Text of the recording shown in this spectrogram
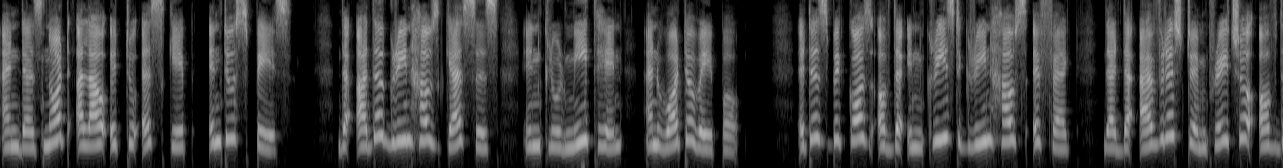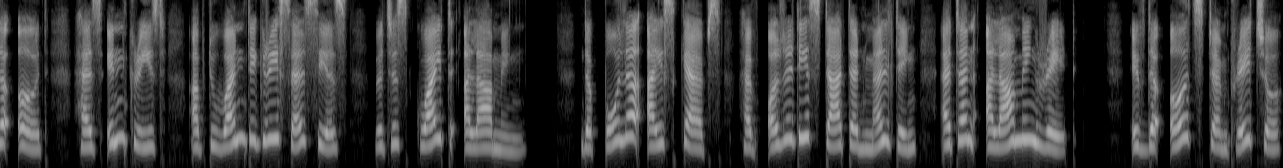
and does not allow it to escape into space. The other greenhouse gases include methane and water vapor. It is because of the increased greenhouse effect that the average temperature of the earth has increased up to 1 degree Celsius, which is quite alarming. The polar ice caps have already started melting at an alarming rate. If the earth's temperature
